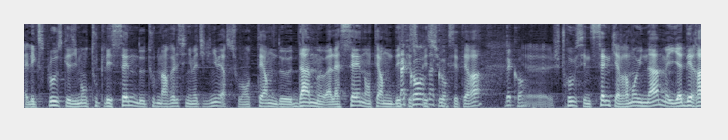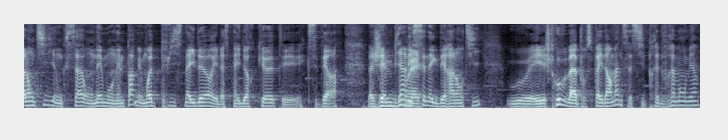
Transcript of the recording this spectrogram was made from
elle explose quasiment toutes les scènes de tout le Marvel Cinematic Universe, soit en termes de d'âme à la scène, en termes d'effets spéciaux, etc. D'accord. Euh, je trouve que c'est une scène qui a vraiment une âme et il y a des ralentis donc ça on aime ou on n'aime pas mais moi depuis Snyder et la Snyder Cut et etc bah, j'aime bien les scènes avec des ralentis où, et je trouve bah, pour Spider-Man ça s'y prête vraiment bien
